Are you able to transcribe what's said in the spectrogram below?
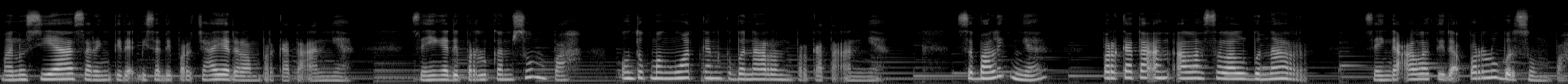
Manusia sering tidak bisa dipercaya dalam perkataannya, sehingga diperlukan sumpah untuk menguatkan kebenaran perkataannya. Sebaliknya, perkataan Allah selalu benar, sehingga Allah tidak perlu bersumpah.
